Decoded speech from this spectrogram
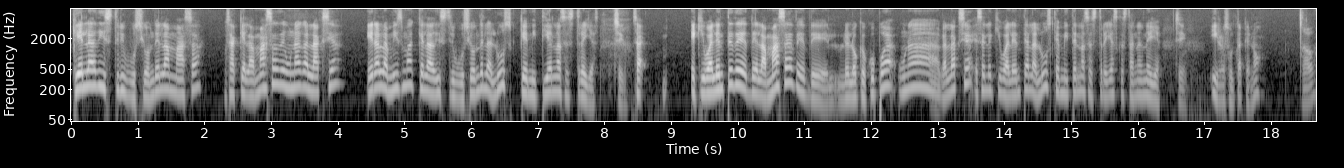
que la distribución de la masa, o sea, que la masa de una galaxia era la misma que la distribución de la luz que emitían las estrellas. Sí. O sea, equivalente de, de la masa de, de- de lo que ocupa una galaxia es el equivalente a la luz que emiten las estrellas que están en ella. Sí. Y resulta que no. Oh,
